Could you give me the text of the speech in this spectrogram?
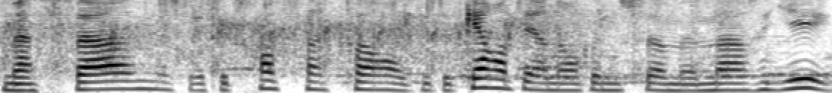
ma femme. Cela fait 35 ans, ou plutôt 41 ans que nous sommes mariés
